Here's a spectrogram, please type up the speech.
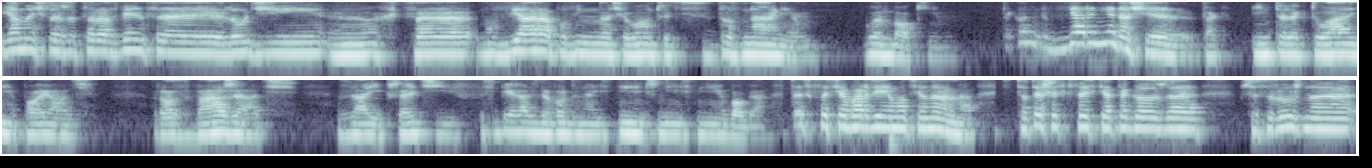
ja myślę, że coraz więcej ludzi y, chce, no wiara powinna się łączyć z doznaniem głębokim. Tego wiary nie da się tak intelektualnie pojąć, rozważać za i przeciw, zbierać dowody na istnienie czy nieistnienie Boga. To jest kwestia bardziej emocjonalna. To też jest kwestia tego, że przez różne y,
